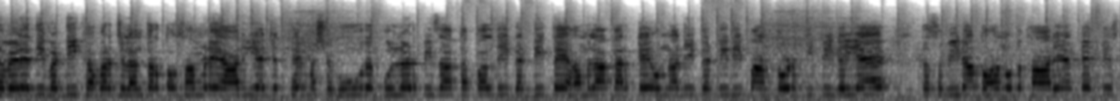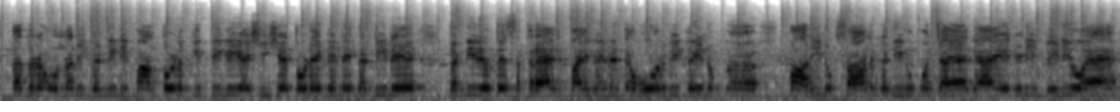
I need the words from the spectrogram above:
ਵੇਲੇ ਦੀ ਵੱਡੀ ਖਬਰ ਜਲੰਧਰ ਤੋਂ ਸਾਹਮਣੇ ਆ ਰਹੀ ਹੈ, ਜਿੱਥੇ ਮਸ਼ਹੂਰ ਕੁੱਲੜ ਪੀਜ਼ਾ ਕਪਲ ਦੀ ਗੱਡੀ ਤੇ ਹਮਲਾ ਕਰਕੇ ਉਹਨਾਂ ਦੀ ਗੱਡੀ ਦੀ ਭੰਨਤੋੜ ਕੀਤੀ ਗਈ ਹੈ। ਤਸਵੀਰਾਂ ਤੁਹਾਨੂੰ ਦਿਖਾ ਰਹੇ ਹਾਂ ਕਿ ਕਿਸ ਕਦਰ ਉਹਨਾਂ ਦੀ ਗੱਡੀ ਦੀ ਭੰਨਤੋੜ ਕੀਤੀ ਗਈ ਹੈ। ਸ਼ੀਸ਼ੇ ਤੋੜੇ ਗਏ ਨੇ ਗੱਡੀ ਦੇ ਗੱਡੀ ਦੇ ਉੱਤੇ ਸਕ੍ਰੈਚ ਪਾਏ ਗਏ ਨੇ ਤੇ ਹੋਰ ਵੀ ਕਈ ਨੁਕ- ਭਾਰੀ ਨੁਕਸਾਨ ਗੱਡੀ ਨੂੰ ਪਹੁੰਚਾਇਆ ਗਿਆ ਹੈ। ਇਹ ਜਿਹੜੀ ਵੀਡੀਓ ਹੈ,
